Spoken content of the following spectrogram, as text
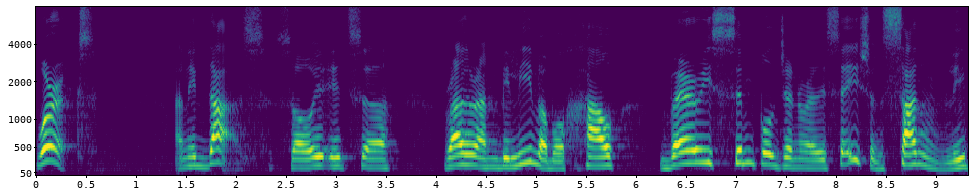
works. And it does. So it's uh, rather unbelievable how very simple generalizations suddenly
